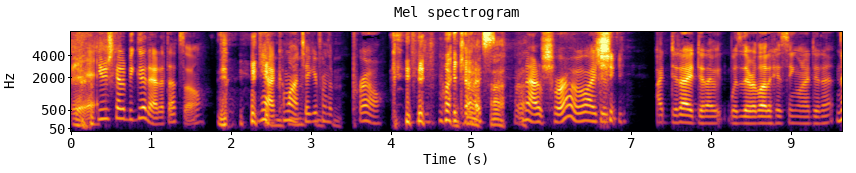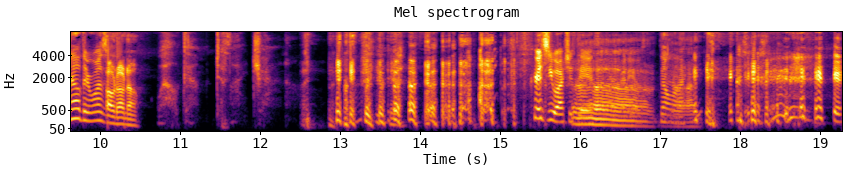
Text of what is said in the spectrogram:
You just got to be good at it. That's all. Yeah, come on, take it from the pro. I guess. I'm not a pro. I just. I did. I did. I was there a lot of hissing when I did it. no, there wasn't. Oh no, no. Welcome to my channel. Chris, you watch the ASMR Oh, videos. Don't lie.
